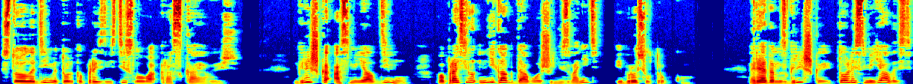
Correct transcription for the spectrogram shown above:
стоило Диме только произнести слово «раскаиваюсь». Гришка осмеял Диму попросил никогда больше не звонить и бросил трубку. Рядом с Гришкой то ли смеялась,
